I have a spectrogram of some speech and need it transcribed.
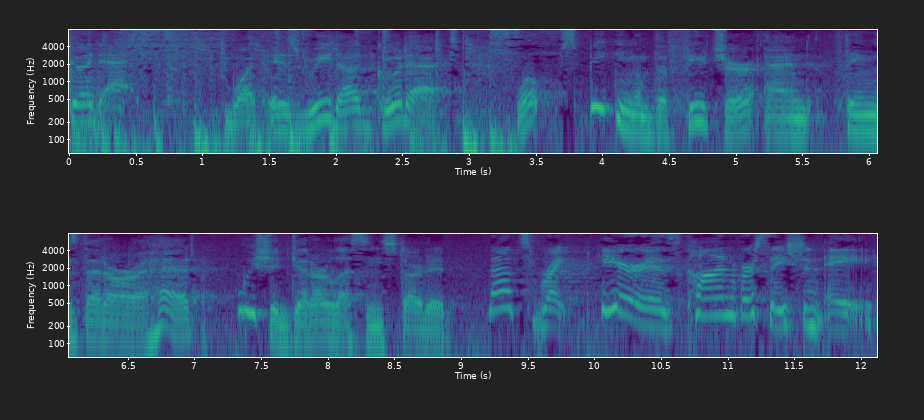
good at? What is Rita good at? Well, speaking of the future and things that are ahead, we should get our lesson started. That's right. Here is Conversation A.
